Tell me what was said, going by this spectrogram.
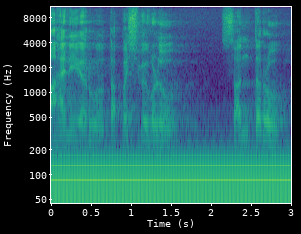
ಮಹನೀಯರು, ತಪಸ್ವಿಗಳು, ಸಂತರು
